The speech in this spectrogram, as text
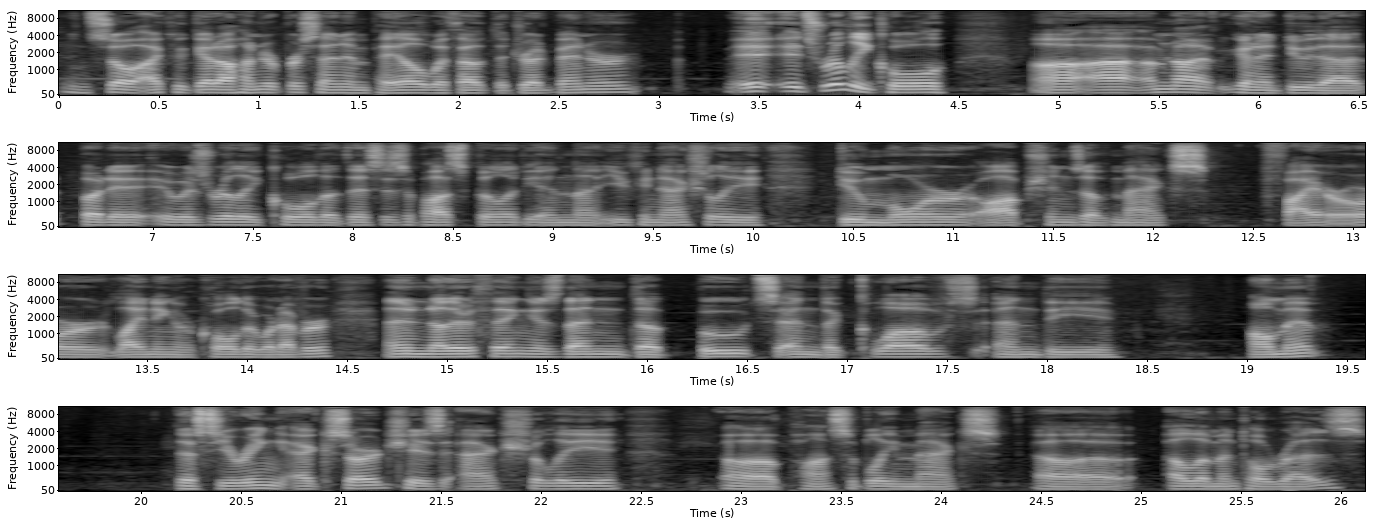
and so I could get 100% Impale without the Dread Banner it, it's really cool. Uh, I, am not going to do that, but it, it was really cool that this is a possibility and that you can actually do more options of max fire or lightning or cold or whatever. And another thing is then the boots and the gloves and the helmet. The Searing Exarch is actually uh, possibly max uh, elemental res.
